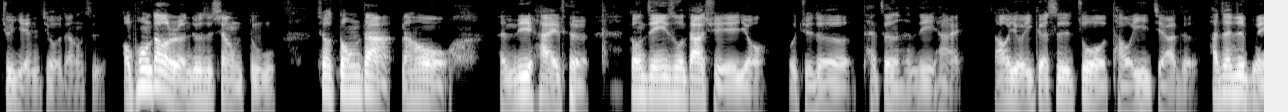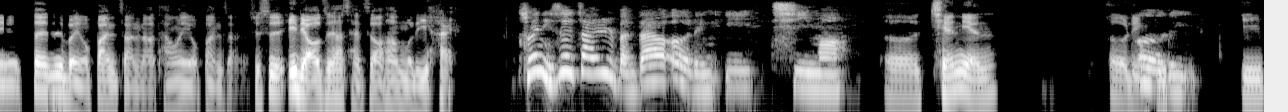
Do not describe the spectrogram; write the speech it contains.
去研究这样子。我碰到的人就是像读像东大，然后很厉害的东京艺术大学也有，我觉得他真的很厉害。然后有一个是做陶艺家的，他在日本也在日本有办展啊，台湾有办展，就是一聊之下才知道他那么厉害。所以你是在日本待到二零一七吗？呃，前年二零二零一。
